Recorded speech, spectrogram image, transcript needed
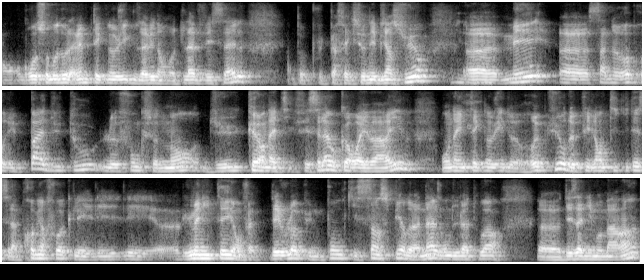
en grosso modo la même technologie que vous avez dans votre lave-vaisselle, un peu plus perfectionnée bien sûr, euh, mais euh, ça ne reproduit pas du tout le fonctionnement du cœur natif. Et c'est là où CoreWave arrive. On a une technologie de rupture. Depuis l'Antiquité, c'est la première fois que l'humanité en fait, développe une pompe qui s'inspire de la nage ondulatoire euh, des animaux marins.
